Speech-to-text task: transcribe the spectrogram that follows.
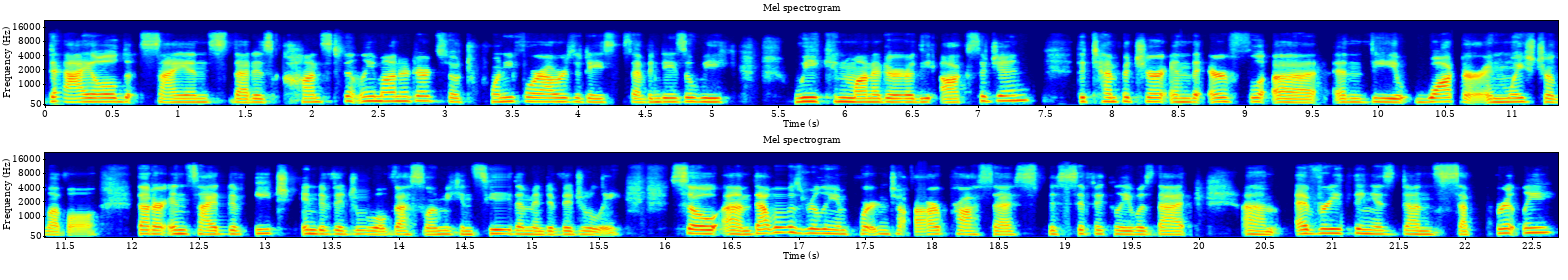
dialed science that is constantly monitored. So 24 hours a day, seven days a week, we can monitor the oxygen, the temperature, and the airflow uh, and the water and moisture level that are inside of each individual vessel, and we can see them individually. So um, that was really important to our process specifically. Was that um, everything is done separately,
